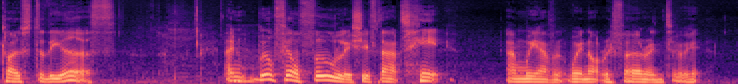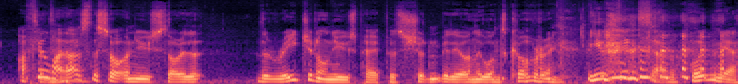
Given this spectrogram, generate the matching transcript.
close to the Earth. And we'll feel foolish if that's hit and we haven't we're not referring to it. I feel like that's the sort of news story that the regional newspapers shouldn't be the only ones covering. You'd think so, wouldn't you?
